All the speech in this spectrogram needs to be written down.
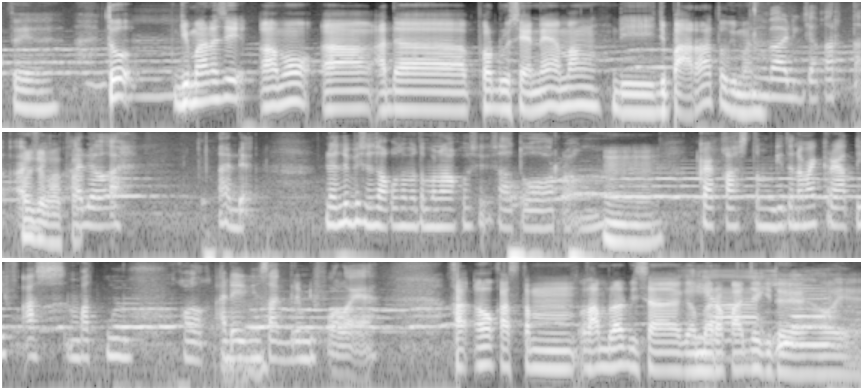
itu ya. Itu gimana sih kamu eh, ada produsennya emang di Jepara atau gimana? enggak di Jakarta Oh, ada Jakarta. adalah ada dan itu bisnis aku sama temen aku sih satu orang Hmm. Kayak custom gitu namanya Creative As 40 kalau ada di Instagram di follow ya Ka- oh custom Tumblr bisa gambar Iya, apa aja gitu ya? iya. Oh iya.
